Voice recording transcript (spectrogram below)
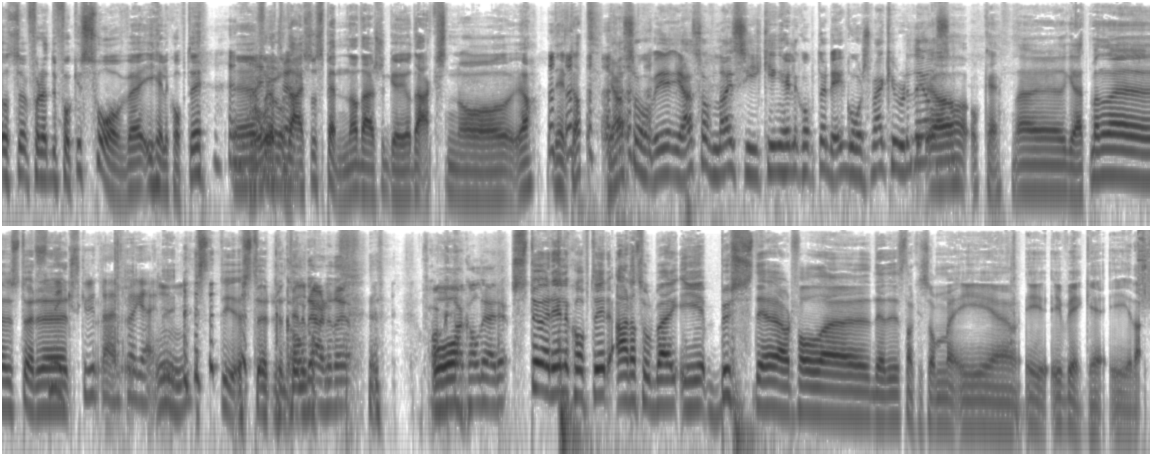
Også, For du får ikke sove i helikopter. Eh, for det er så spennende, og det er så gøy, og det er action og Ja, i det hele tatt. Jeg sov, jeg sovna i Sea King-helikopter. Det går som ei kule, det, Ja, altså. ok. Det er greit. Men eh, større Snikskryt er fra Geir. sti- Større Kall det helikopter. gjerne det. Fakta, Og-. Støre helikopter, Erna Solberg i buss. Det er i hvert fall eh, det det snakkes om i, i, i VG i dag.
